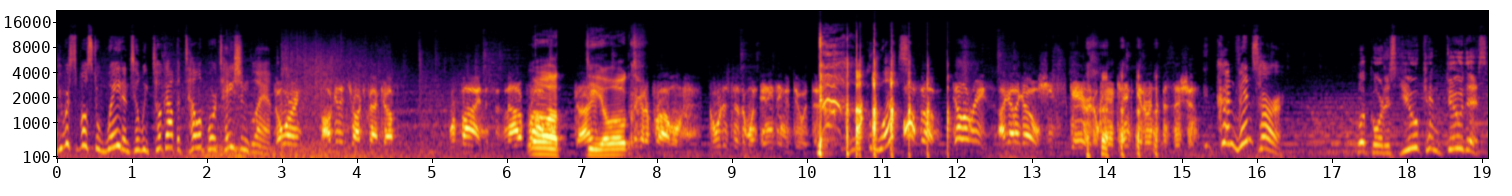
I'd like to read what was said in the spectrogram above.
You were supposed to wait until we took out the teleportation gland. Don't worry, I'll get it charged back up. We're fine. This is not a oh, problem. guys. Oddio. I got a problem. Gordis doesn't want anything to do with this. what? awesome. Yellow Reese, I gotta go. She's scared. Okay, I can't get her into position. Convince her! Look, Gordis, you can do this.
